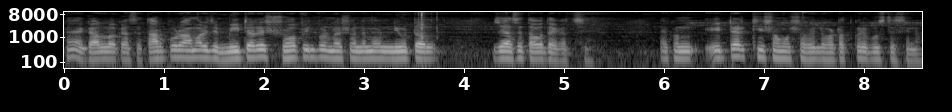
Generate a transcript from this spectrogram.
হ্যাঁ গাল লক আছে। তারপরে আমার যে মিটারের সব ইনফরমেশন যেমন নিউট্রাল যে আছে, তাও দেখাচ্ছে। এখন এটার কি সমস্যা হইল, হঠাৎ করে বুঝতেছি না।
